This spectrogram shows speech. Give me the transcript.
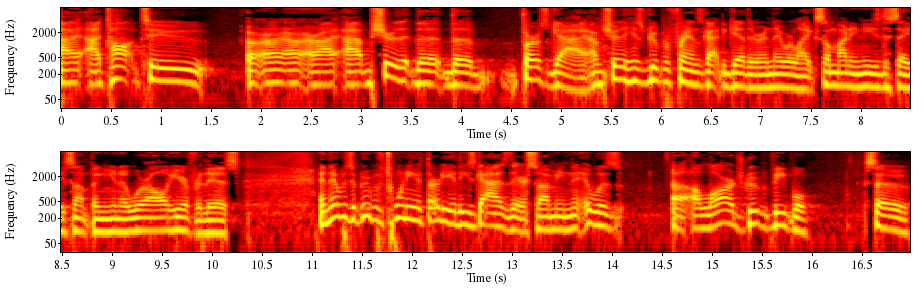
I, I talked to, or, or, or I, I'm sure that the the first guy, I'm sure that his group of friends got together and they were like, somebody needs to say something. You know, we're all here for this. And there was a group of 20 or 30 of these guys there. So, I mean, it was a, a large group of people. So,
